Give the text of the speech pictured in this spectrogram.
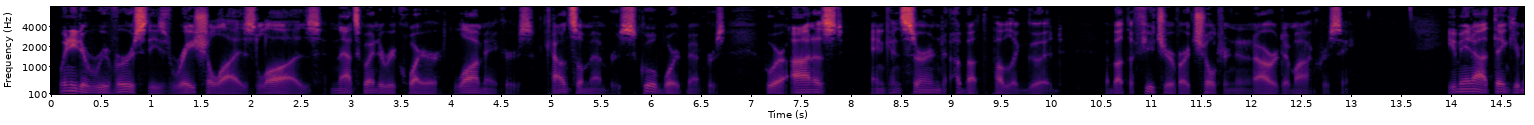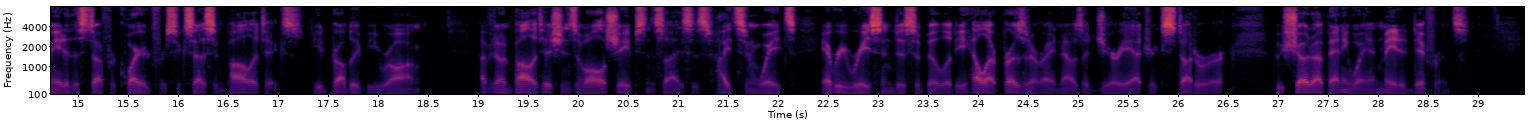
We need to reverse these racialized laws, and that's going to require lawmakers, council members, school board members who are honest and concerned about the public good, about the future of our children and our democracy. You may not think you're made of the stuff required for success in politics. You'd probably be wrong. I've known politicians of all shapes and sizes, heights and weights, every race and disability. Hell, our president right now is a geriatric stutterer who showed up anyway and made a difference.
